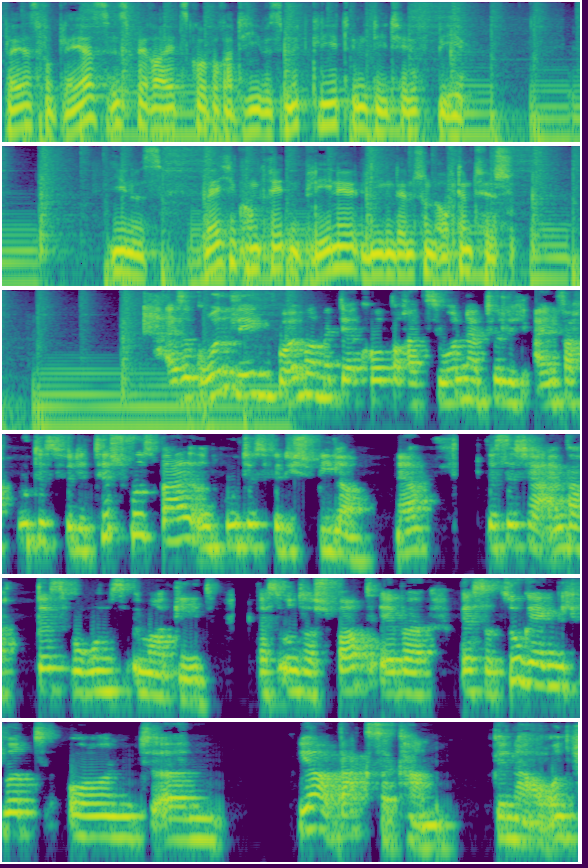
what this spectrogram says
Players for Players ist bereits kooperatives Mitglied im DTFB. Ines, welche konkreten Pläne liegen denn schon auf dem Tisch? Also grundlegend wollen wir mit der Kooperation natürlich einfach Gutes für den Tischfußball und Gutes für die Spieler. Ja? Das ist ja einfach das, worum es immer geht dass unser Sport eben besser zugänglich wird und ähm, ja, wachsen kann. Genau. Und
